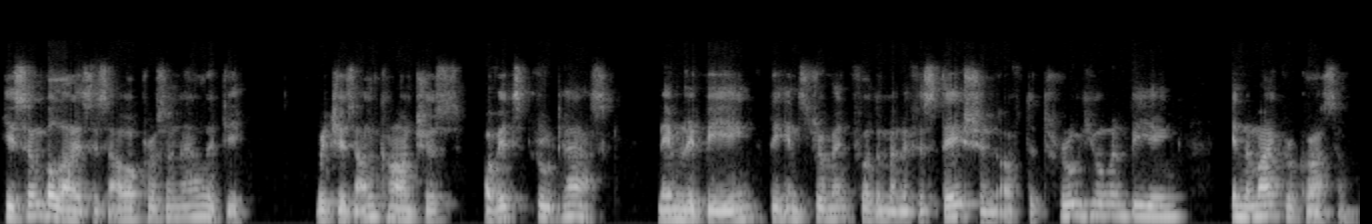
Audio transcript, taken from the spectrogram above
He symbolizes our personality. which is unconscious of its true task, namely being the instrument for the manifestation of the true human being in the microcosm.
